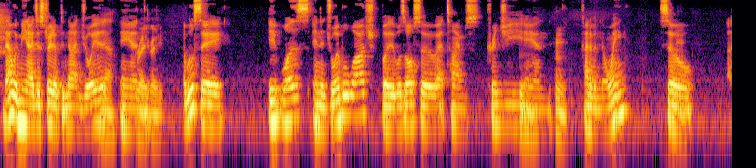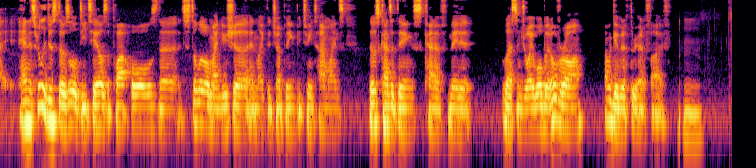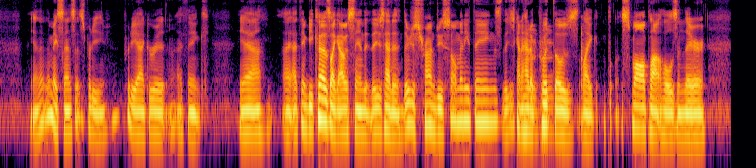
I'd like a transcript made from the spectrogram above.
that would mean I just straight up did not enjoy it. Yeah. And Right, right. I will say it was an enjoyable watch, but it was also at times cringy and Hmm. kind of annoying. So, I, and it's really just those little details, the plot holes, the just a little minutia, and like the jumping between timelines. Those kinds of things kind of made it less enjoyable. But overall, I would give it a three out of five. Mm. Yeah, that, that makes sense. That's pretty pretty accurate. I think. Yeah, I, I, think because like I was saying that they just had to they're just trying to do so many things. They just kind of had to mm-hmm. put those like p- small plot holes in there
